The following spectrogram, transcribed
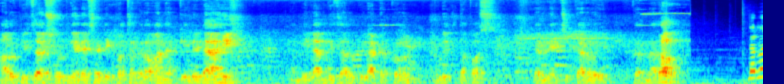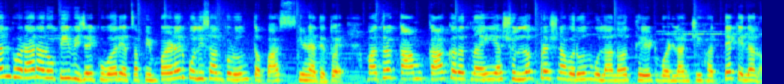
आरोपीचा शोध घेण्यासाठी पथक रवाना केलेलं आहे. आम्ही लागलीच आरोपीला अटक करून पुढील तपास करण्याची कारवाई करणार आहोत. दरम्यान फरार आरोपी विजय कुवर याचा पिंपळनेर पोलिसांकडून तपास घेण्यात येतोय. मात्र काम का करत नाही या क्षुल्लक प्रश्नावरून मुलानं थेट वडिलांची हत्या केल्यानं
